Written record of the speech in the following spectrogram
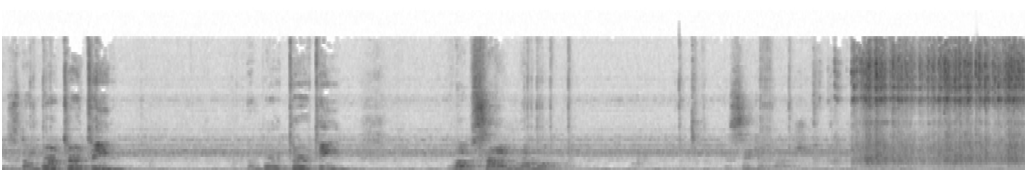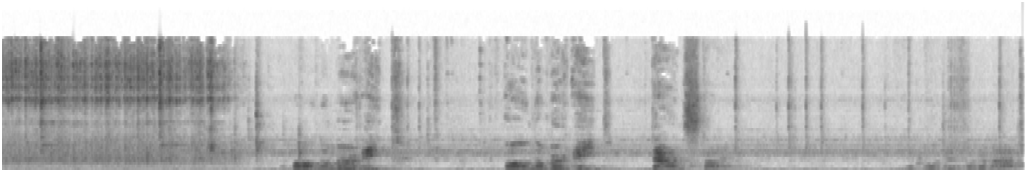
Is number 13. Number 13, Lobsang Namo. The second match. The ball number eight. Ball number eight, Dan Style. The opponent for the match.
